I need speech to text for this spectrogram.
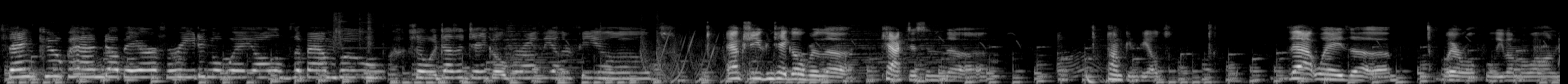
thank you Panda Bear for eating away all of the bamboo so it doesn't take over all the other fields. Actually, you can take over the cactus and the pumpkin fields. That way the werewolf will leave them alone.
